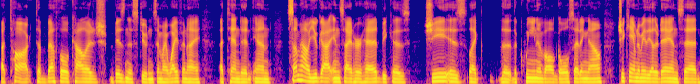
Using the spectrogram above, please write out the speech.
a talk to Bethel College business students, and my wife and I attended. And somehow you got inside her head because she is like the the queen of all goal setting now. She came to me the other day and said,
